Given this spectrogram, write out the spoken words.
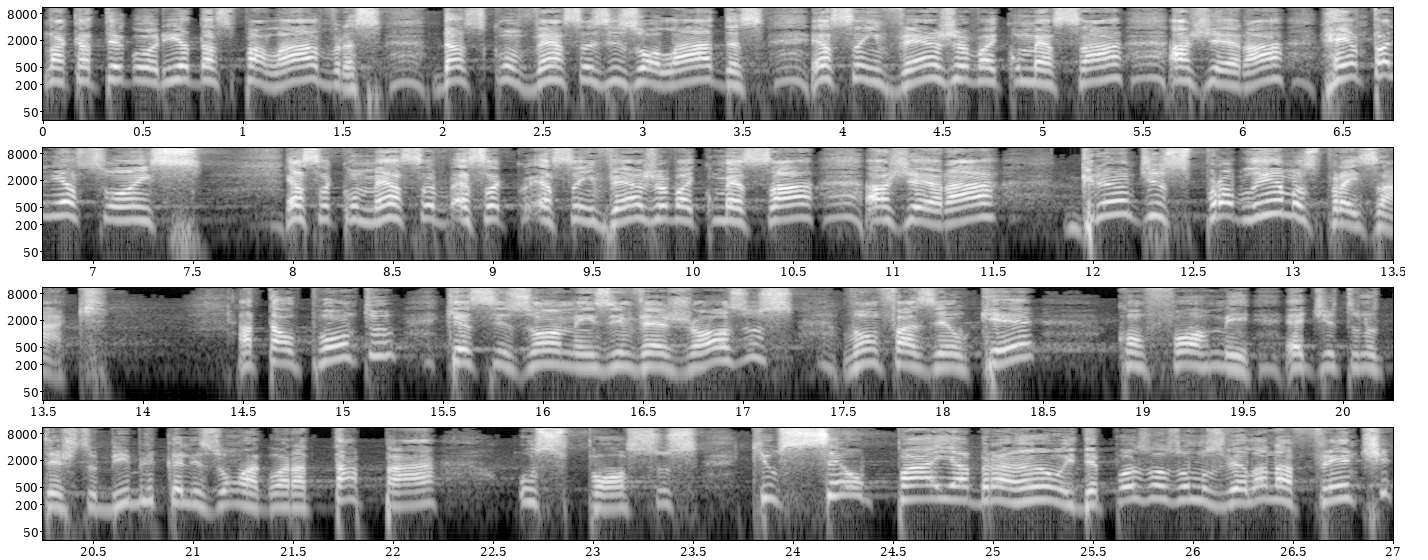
na categoria das palavras, das conversas isoladas. Essa inveja vai começar a gerar retaliações. Essa, começa, essa, essa inveja vai começar a gerar grandes problemas para Isaac. A tal ponto que esses homens invejosos vão fazer o quê? Conforme é dito no texto bíblico, eles vão agora tapar os poços que o seu pai Abraão, e depois nós vamos ver lá na frente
